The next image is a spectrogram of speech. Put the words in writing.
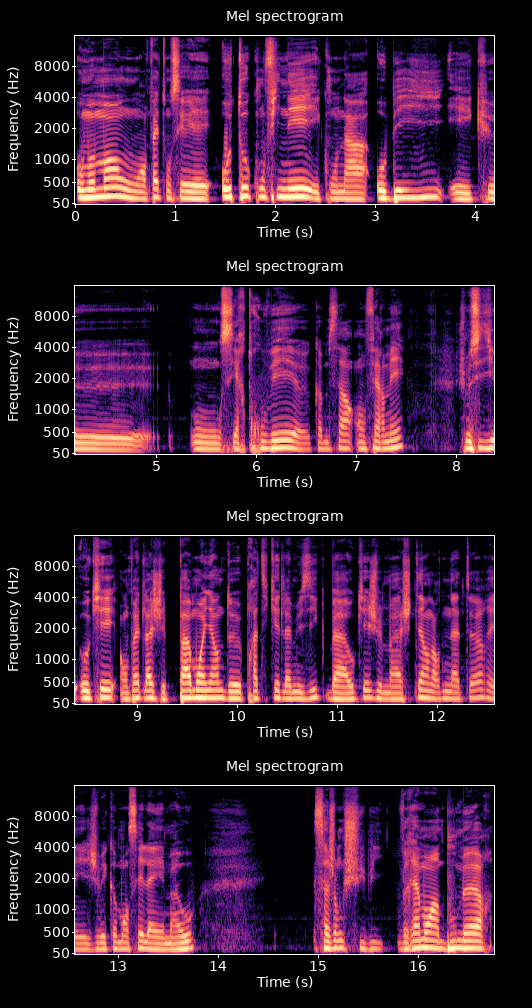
au moment où en fait on s'est auto-confiné et qu'on a obéi et que on s'est retrouvé euh, comme ça enfermé, je me suis dit ok, en fait là j'ai pas moyen de pratiquer de la musique, bah ok, je vais m'acheter un ordinateur et je vais commencer la MAO. Sachant que je suis vraiment un boomer,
